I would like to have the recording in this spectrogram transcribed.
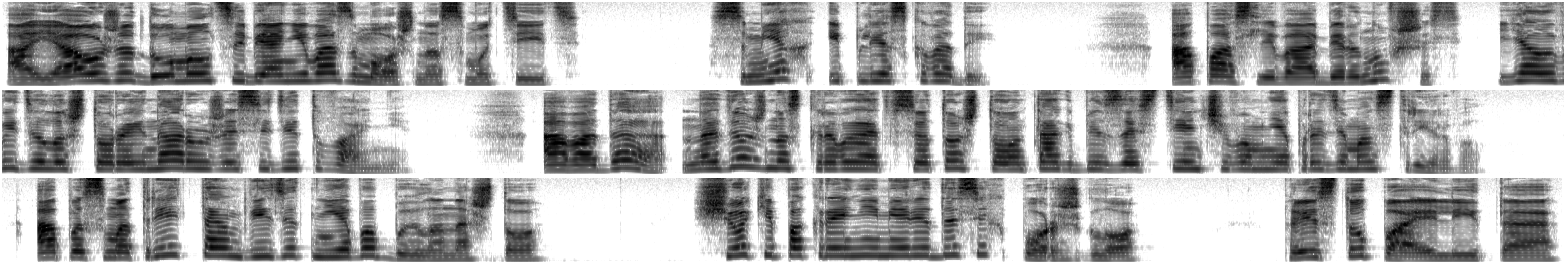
«А я уже думал, тебя невозможно смутить». Смех и плеск воды. Опасливо обернувшись, я увидела, что Рейнар уже сидит в ванне, а вода надежно скрывает все то, что он так беззастенчиво мне продемонстрировал. А посмотреть там, видит небо, было на что — Щеки, по крайней мере, до сих пор жгло. «Приступай, Лита!»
